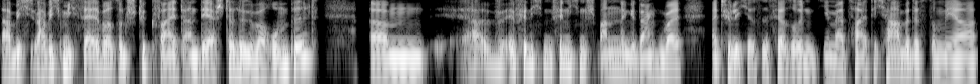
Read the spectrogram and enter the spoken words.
Da habe ich, hab ich mich selber so ein Stück weit an der Stelle überrumpelt. Ähm, ja, finde ich, find ich einen spannenden Gedanken, weil natürlich, es ist ja so, je mehr Zeit ich habe, desto mehr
